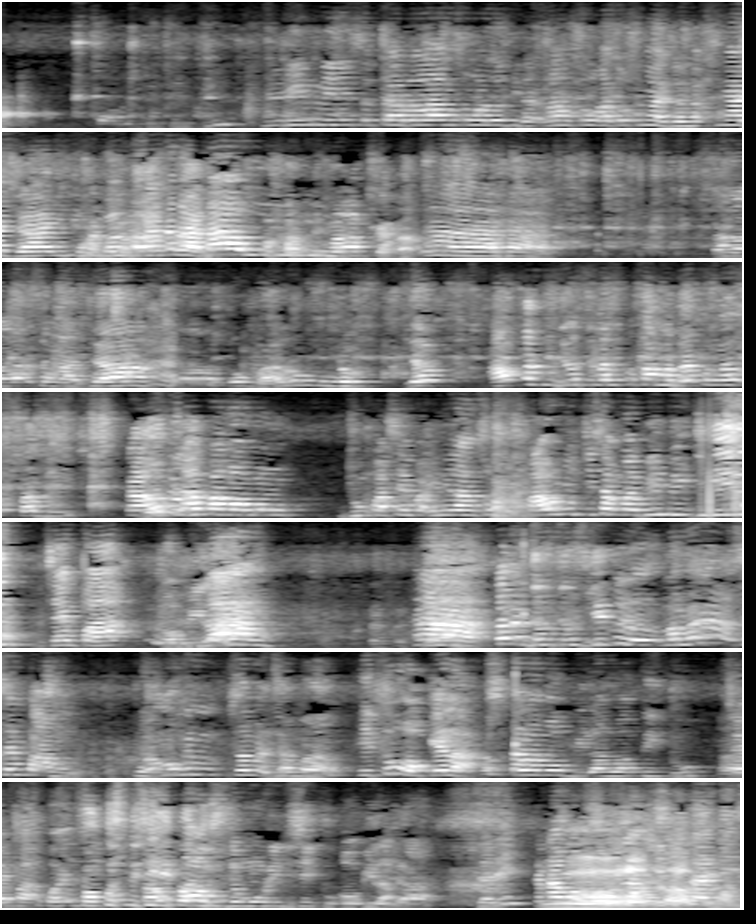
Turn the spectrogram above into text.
Ini secara langsung atau tidak langsung atau sengaja nggak sengaja ini sebab anda nggak tahu Maafkan. nah Kalau nggak sengaja, nah, tuh baru. Ya, datang tadi? kau kenapa ngomong jumpa sempak ini langsung kau nyuci sama bibi Jil sempak kau bilang nah Tapi jelas-jelas gitu, namanya sempakmu. Nggak mungkin sama Jamal. itu oke lah setelah kau bilang waktu itu Ah. sempak kau Fokus di sini, kau tahu fokus. jemuri di situ kau bilang Ya. jadi kenapa Wow, kau bilang tadi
